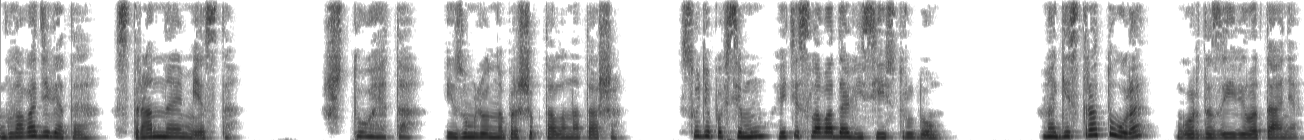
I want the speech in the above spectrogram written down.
Глава девятая. Странное место. «Что это?» – изумленно прошептала Наташа. Судя по всему, эти слова дались ей с трудом. «Магистратура», – гордо заявила Таня,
